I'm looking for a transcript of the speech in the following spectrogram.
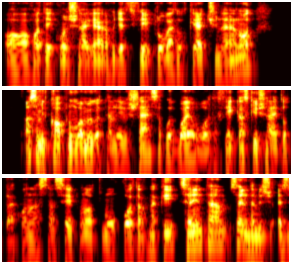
a hatékonyságára, hogy egy fékpróbát ott kell csinálnod. azt itt kaprumban mögöttem lévő srácnak baja volt a fék, azt ki is állították volna, aztán szépen ott mókoltak neki. Szerintem, szerintem is ez,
